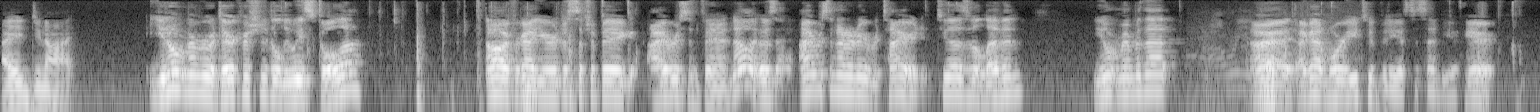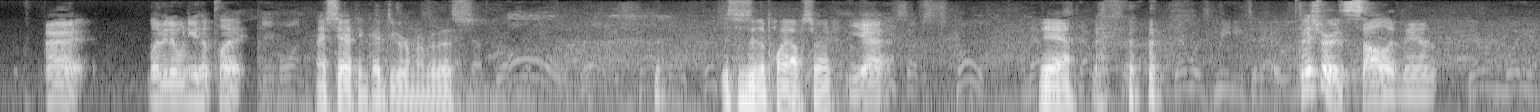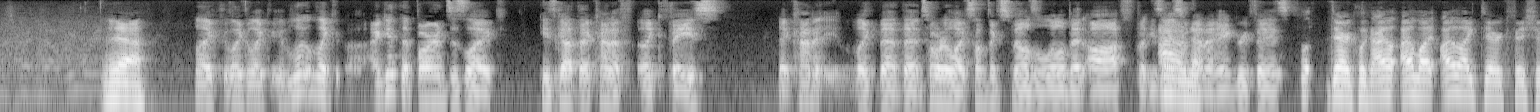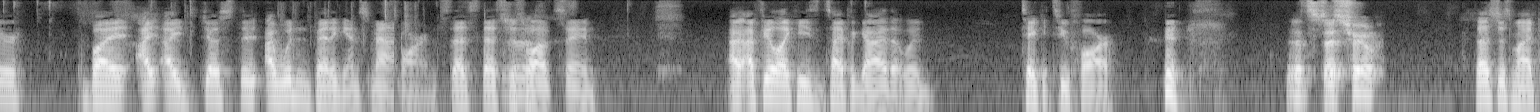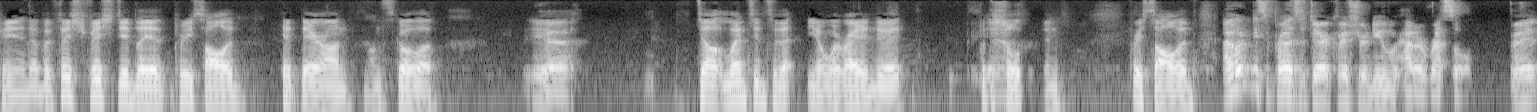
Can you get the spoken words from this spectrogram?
I do not. You don't remember what Derek Fisher did to Luis Scola? Oh, I forgot hmm. you were just such a big Iverson fan. No, it was Iverson had already retired. 2011. You don't remember that? All right, I got more YouTube videos to send you. Here. All right. Let me know when you hit play. I Actually, I think I do remember this. This is in the playoffs, right? Yeah. Yeah. Fisher is solid, man. Yeah. Like, like, like, it look like I get that Barnes is like he's got that kind of like face, that kind of like that that sort of like something smells a little bit off, but he's I also kind of angry face. Look, Derek, look, I I like I like Derek Fisher, but I I just I wouldn't bet against Matt Barnes. That's that's just what I'm saying. I, I feel like he's the type of guy that would take it too far. That's that's true. That's just my opinion, though. But Fish Fish did lay a pretty solid hit there on on Scola. Yeah. Dealt lent into that, you know, went right into it. Put the shoulder in. Pretty solid. I wouldn't be surprised if Derek Fisher knew how to wrestle, right?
